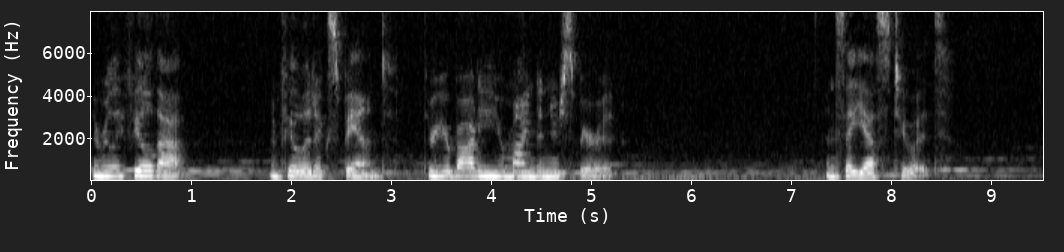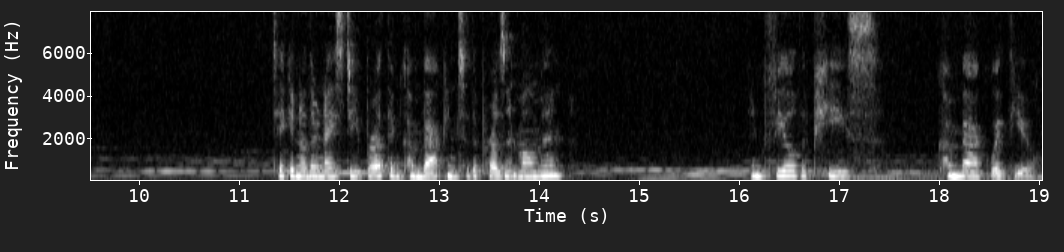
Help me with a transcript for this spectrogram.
And really feel that and feel it expand through your body, your mind, and your spirit. And say yes to it. Take another nice deep breath and come back into the present moment. And feel the peace come back with you.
